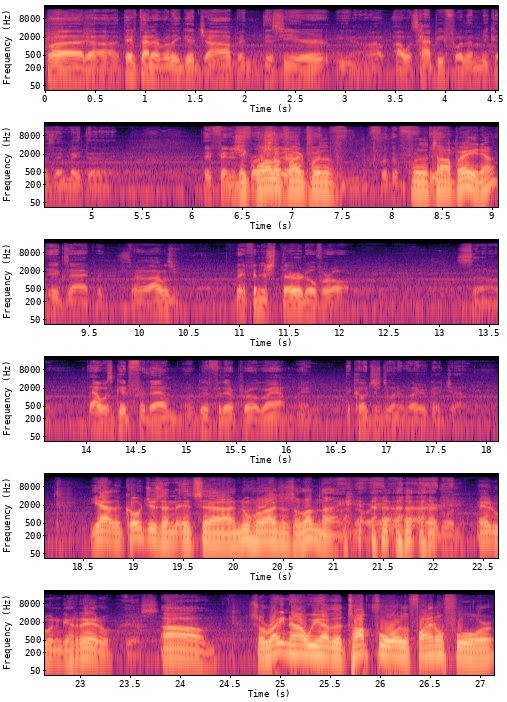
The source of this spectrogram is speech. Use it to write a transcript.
But uh, they've done a really good job, and this year, you know, I, I was happy for them because they made the, they finished. They first in their- qualified for the- for the for the top eight, huh? Exactly. So I was, they finished third overall. So that was good for them, good for their program, and the coach is doing a very good job. Yeah, the coaches, and it's uh, New Horizons alumni. Know Edwin, Edwin Edwin Guerrero. yes. Um, so right now we have the top four, the final four.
